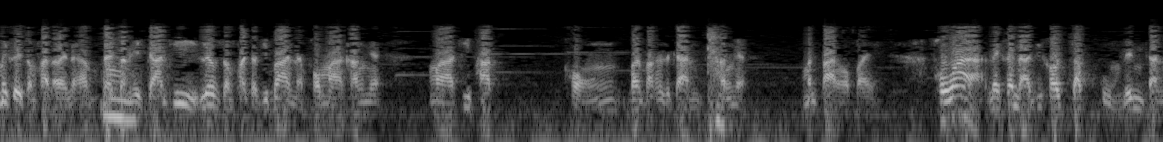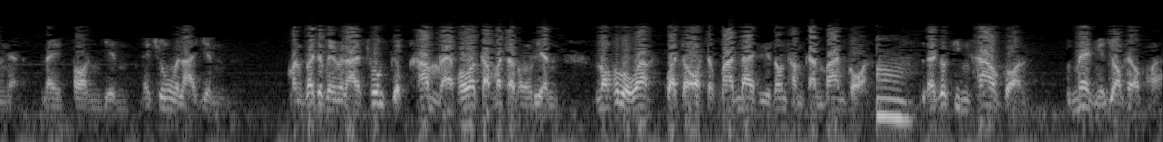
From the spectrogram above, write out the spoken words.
ไม่เคยสัมผัสอะไรนะครับ แต่จากเหตุการณ์ที่เริ่มสัมผัสจากที่บ้านน่ะพอมาครั้งเนี้ยมาที่พักของบ้านพักราชการครั้งเนี้ยมันต่างออกไป เพราะว่าในขณะที่เขาจับกลุ่มเล่นกันเนี่ยในตอนเย็นในช่วงเวลาเย็น มันก็จะเป็นเวลาช่วงเกือบค่ำแล้วเพราะว่ากลับมาจากโรงเรียนน้องเขาบอกว่ากว่าจะออกจากบ้านได้คือต้องทำการบ้านก่อนอ่าแล้วก็กินข้าวก่อน คุณแม่ถึงจะยอมให้ออกมา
